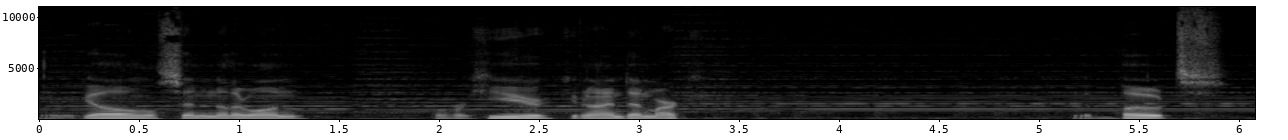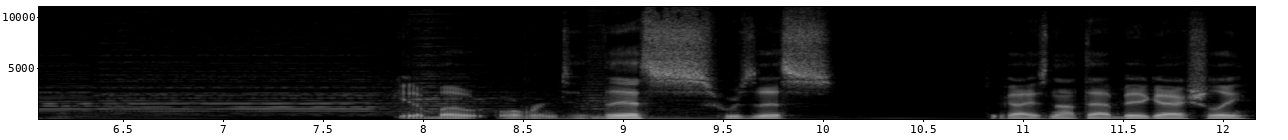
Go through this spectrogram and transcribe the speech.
There we go. We'll send another one over here. Keep an eye on Denmark. Get a boat. Get a boat over into this. Who's this? The guy's not that big, actually.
